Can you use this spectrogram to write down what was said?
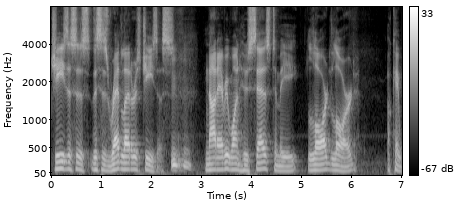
Jesus is this is red letters. Jesus. Mm-hmm. Not everyone who says to me, Lord, Lord. Okay,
